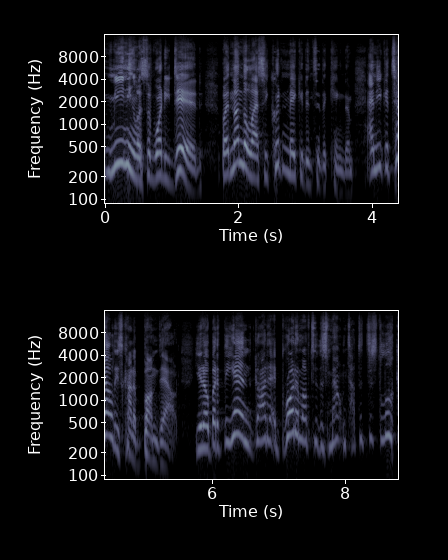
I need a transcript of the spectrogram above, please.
meaningless of what he did, but nonetheless, he couldn't make it into the kingdom. And you could tell he's kind of bummed out, you know. But at the end, God had brought him up to this mountaintop to just look,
